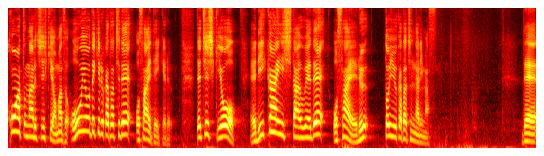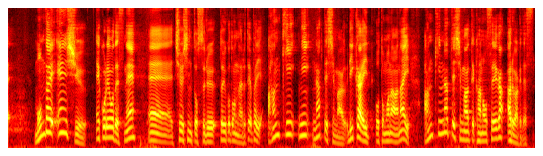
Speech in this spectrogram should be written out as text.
コアとなる知識をまず応用できる形で抑えていける。で知識を理解した上で抑えるという形になります。で問題演習これをですね、えー、中心とするということになるとやっぱり暗記になってしまう。理解を伴わない暗記になってしまうって可能性があるわけです。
